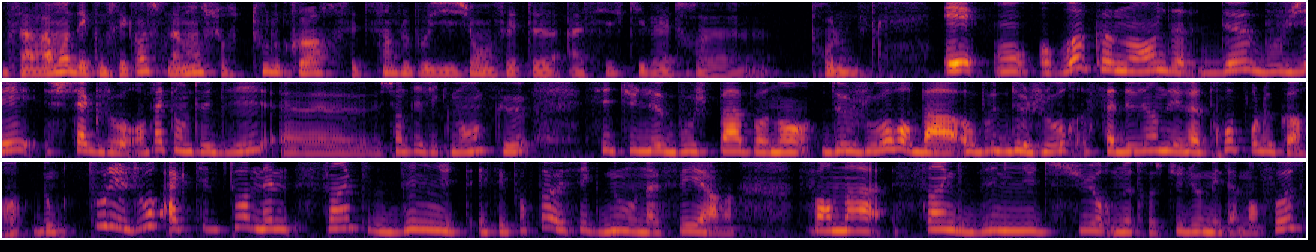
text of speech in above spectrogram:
Donc ça a vraiment des conséquences finalement sur tout le corps, cette simple position en fait euh, assise qui va être euh, trop longue. Et on recommande de bouger chaque jour. En fait, on te dit euh, scientifiquement que si tu ne bouges pas pendant deux jours, bah, au bout de deux jours, ça devient déjà trop pour le corps. Donc, tous les jours, active-toi même 5-10 minutes. Et c'est pour ça aussi que nous, on a fait un format 5-10 minutes sur notre studio Métamorphose.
